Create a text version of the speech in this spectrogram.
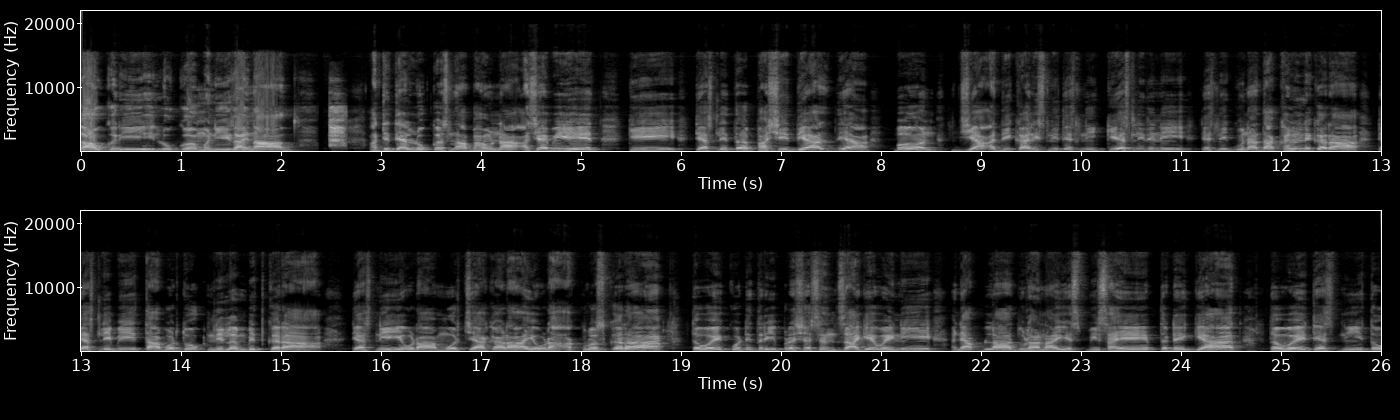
गावकरी लोक म्हणी राहणार. आता त्या लोकसना भावना अशा बी आहेत की त्यासले तर फाशी द्याच द्या पण ज्या अधिकारीसनी त्यासनी केस लिहिली त्यासनी गुन्हा दाखल नाही करा त्यासले बी ताबडतोब निलंबित करा. त्यासनी एवढा मोर्चा काढा एवढा आक्रोश करा तवय कुठेतरी प्रशासन जागे वहिनी आणि आपला धुळाना एस पी साहेब तटे घ्यात तवय त्यासनी तो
